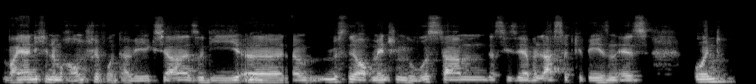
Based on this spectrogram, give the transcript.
war ja nicht in einem Raumschiff unterwegs, ja. Also die, mhm. äh, da müssen ja auch Menschen gewusst haben, dass sie sehr belastet gewesen ist. Und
